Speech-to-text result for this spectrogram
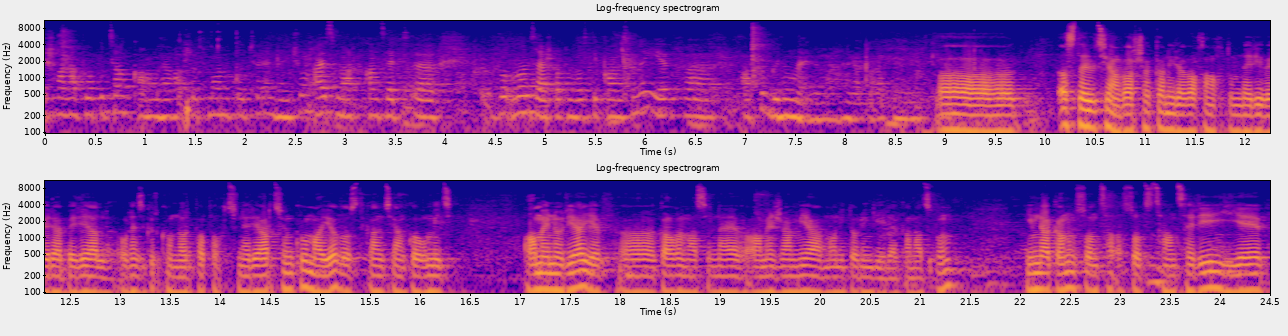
իշխանապողության կամ հեղաշրջման կոչեր են հնչում այս մարդկանց հետ ո՞նց է աշխատում ոստիկանությունը եւ արդյոք գնում են հրապարակներին ըստ էության վարչական իրավախախտումների վերաբերյալ օրենսգրքում նոր փոփոխությունների արդյունքում այո ոստիկանության կողմից ամենօրյա եւ կարող եմ ասել նաեւ ամենժամյա մոնիտորինգ է իրականացվում հիմնականում սոցցանցերի եւ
